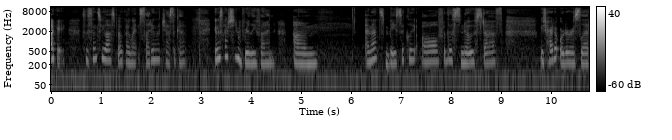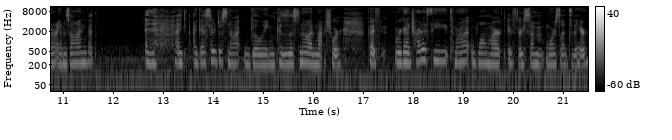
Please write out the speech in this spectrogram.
okay, so since we last spoke, I went sledding with Jessica. It was actually really fun. Um, and that's basically all for the snow stuff. We tried to order a sled on Amazon, but eh, I, I guess they're just not going because of the snow. I'm not sure. But we're to try to see tomorrow at Walmart if there's some more sleds there.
